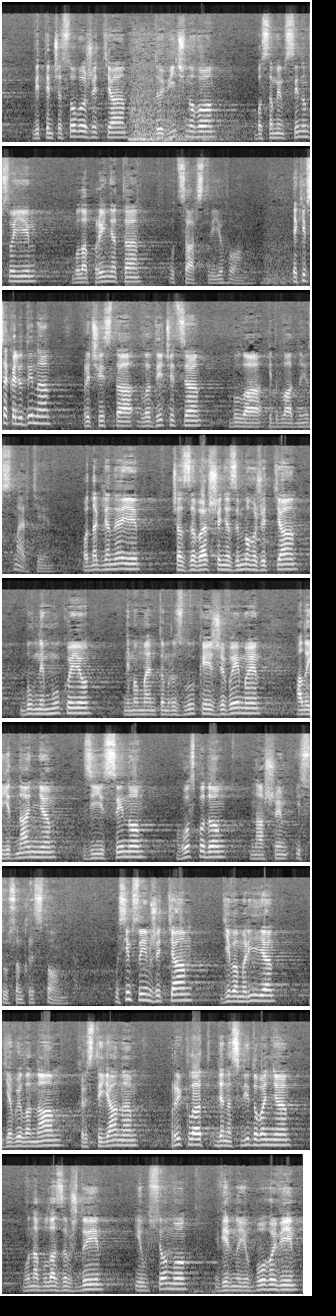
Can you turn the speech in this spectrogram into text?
від тимчасового життя до вічного, бо самим сином своїм була прийнята у царстві Його. Як і всяка людина, причиста владичиця була підвладною смерті. Однак для неї час завершення земного життя був не мукою, не моментом розлуки із живими, але єднанням з її Сином, Господом нашим Ісусом Христом. Усім своїм життям Діва Марія явила нам, християнам, приклад для наслідування. Вона була завжди і у всьому вірною Богові,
